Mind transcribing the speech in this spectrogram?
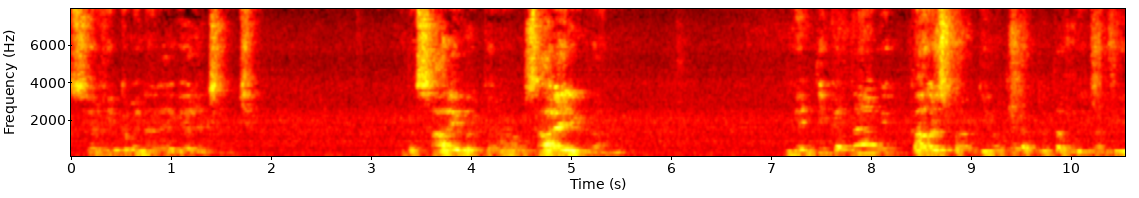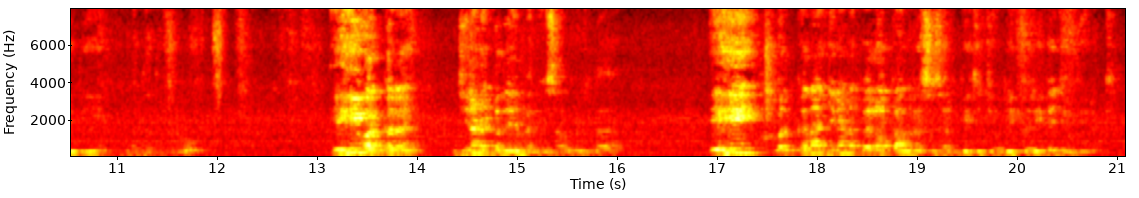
ਸਿਰਫ ਇੱਕ ਮਹੀਨਾ ਰਹਿ ਗਿਆ ਇਲੈਕਸ਼ਨ 'ਚ। ਤਾਂ ਸਾਰੇ ਵਰਕਰਾਂ ਨੂੰ, ਸਾਰੇ ਲੀਡਰਾਂ ਨੂੰ ਬੇਨਤੀ ਕਰਦਾ ਹਾਂ ਕਿ ਕਾਂਗਰਸ ਪਾਰਟੀ ਨੂੰ ਤੇ ਡਾਕਟਰ ਧਰਮਵੀਰ ਗਾਂਧੀ ਦੀ ਮਦਦ ਕਰੋ। ਇਹੀ ਵਰਕਰ ਹੈ ਜਿਨ੍ਹਾਂ ਨੇ ਕਦੇ ਐਮਐਲਏ ਸਾਹਿਬ ਨੂੰ ਜਿਤਾਇਆ। ਇਹੀ ਵਰਕਰ ਆ ਜਿਨ੍ਹਾਂ ਨੇ ਪਹਿਲਾਂ ਕਾਂਗਰਸ ਹਲਕੇ 'ਚ ਜੋੜੀ ਕਰੀ ਤੇ ਜੋੜੀ ਰੱਖੀ।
